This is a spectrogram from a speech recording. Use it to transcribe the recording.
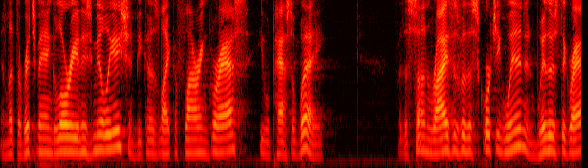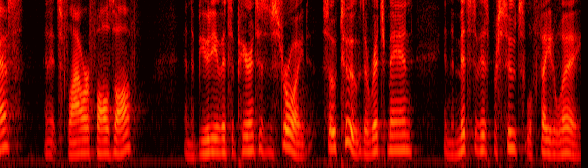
and let the rich man glory in his humiliation, because like a flowering grass, he will pass away. For the sun rises with a scorching wind and withers the grass, and its flower falls off, and the beauty of its appearance is destroyed. So too, the rich man in the midst of his pursuits will fade away.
